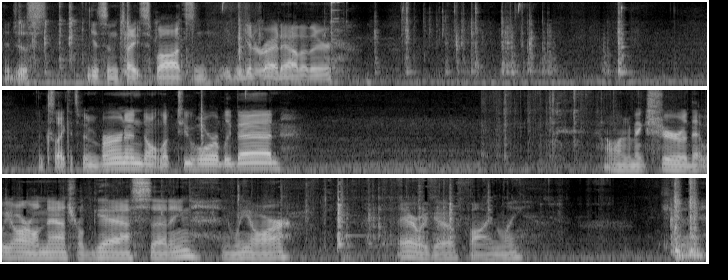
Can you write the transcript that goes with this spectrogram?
It just gets in tight spots and you can get it right out of there. Looks like it's been burning, don't look too horribly bad. I wanted to make sure that we are on natural gas setting, and we are. There we go, finally. Okay.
